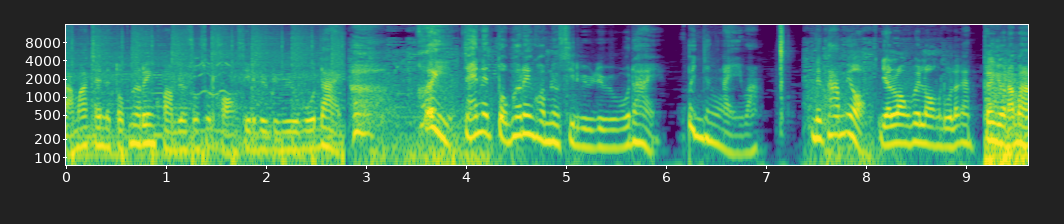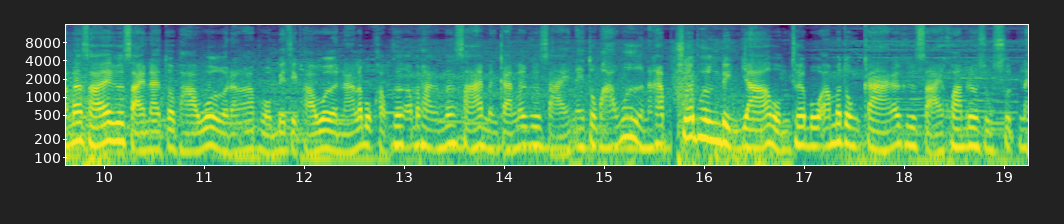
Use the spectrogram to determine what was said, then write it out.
สามารถใช้ในตัวเพื่อเร่งความเร็วสูงสุดของ CWW บูธได้เฮ้ยใช้ในตัวเพื่อเร่งความเร็ว CWW บูธได้ เป็นยังไงวะ นึกภาพไม่ออกเดี๋ยวลองไปลองดูแล้วกัน เครื่องยนต์อัปทางด้านซ้ายก็คือสายในตัว power นะครับผม basic power นะ ระบบขับเครื่องอัปทางด้านซ้ายเหมือนกันก็คือสายในตัว power นะครับ เชื้อเพลิงดิ่งยาวผม เทอร์โบอัปมาตรงกลางก็คือสายความเร็วสูงสุดใน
